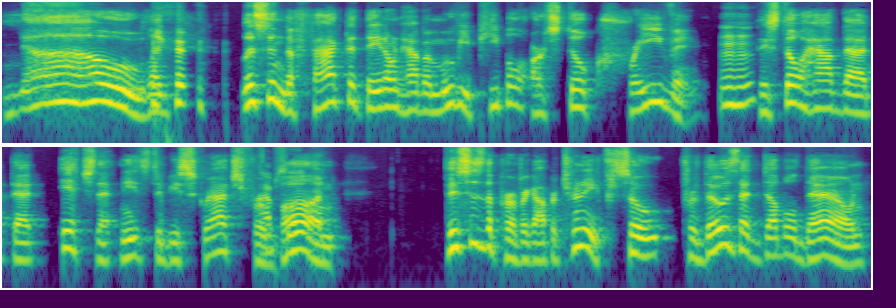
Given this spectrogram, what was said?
no, like. Listen, the fact that they don't have a movie, people are still craving Mhm. they still have that that itch that needs to be scratched for Absolutely. Bond. This is the perfect opportunity. So for those that double down,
